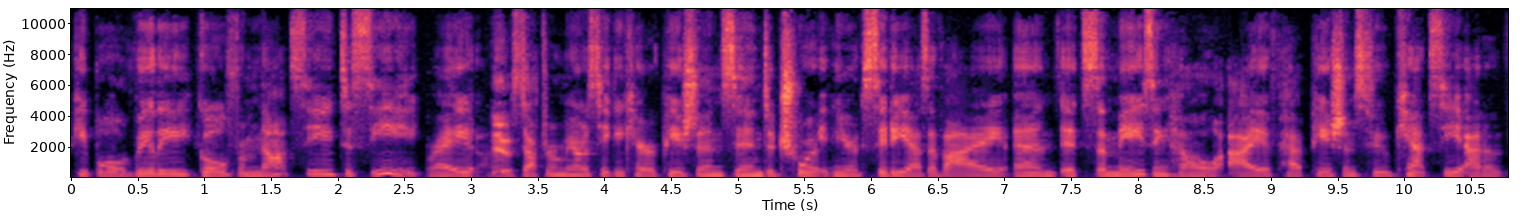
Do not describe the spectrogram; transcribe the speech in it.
people really go from not seeing to seeing, right? Yes. Dr. Romero is taking care of patients in Detroit, in New York City as of I, and it's amazing how I've had patients who can't see out of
